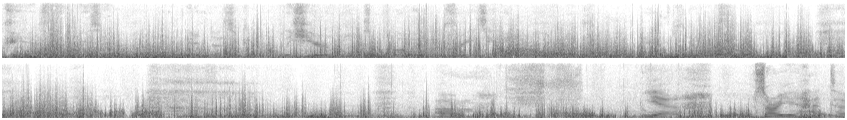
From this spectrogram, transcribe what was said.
Okay, it's crazy. Wind, as you can probably hear, is blowing crazy. Um, yeah. I'm sorry you had to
